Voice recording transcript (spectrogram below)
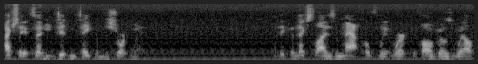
Actually, it said he didn't take them the short way I think the next slide is a map. Hopefully it worked if all goes well.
